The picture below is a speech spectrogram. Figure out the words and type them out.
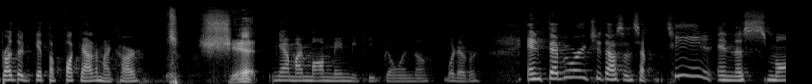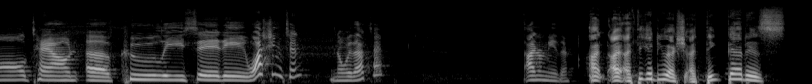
brother would get the fuck out of my car. Shit. Yeah, my mom made me keep going though. Whatever. In February 2017, in the small town of Coulee City, Washington. Know where that's at? I don't either. I, I, I think I do actually. I think that is.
